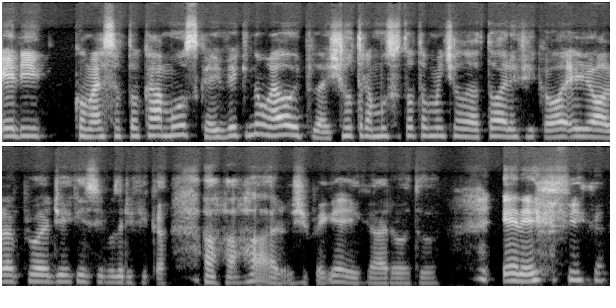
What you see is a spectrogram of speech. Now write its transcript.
ele começa a tocar a música e vê que não é o Whiplash, outra música totalmente aleatória, fica, ele olha pro Jake Simmons e fica, hahaha, eu te peguei, garoto. Ele fica,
